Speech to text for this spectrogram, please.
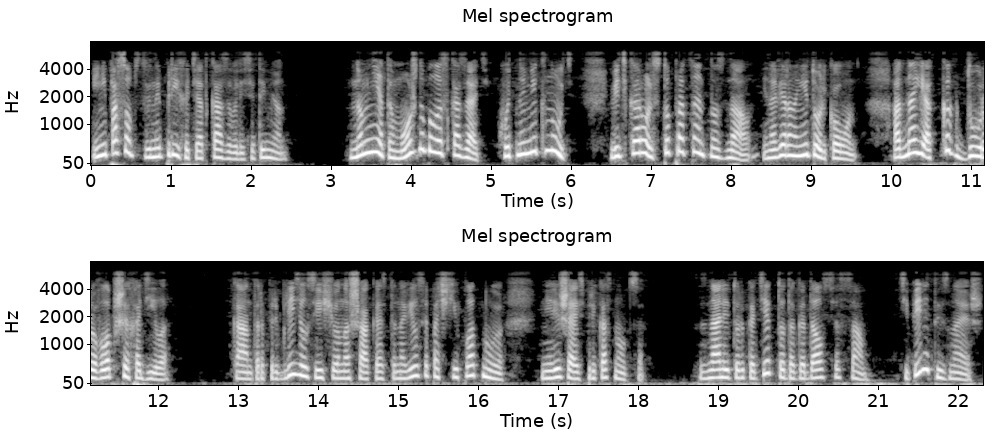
и не по собственной прихоти отказывались от имен. Но мне-то можно было сказать, хоть намекнуть, ведь король стопроцентно знал, и, наверное, не только он. Одна я, как дура, в лапше ходила. Кантор приблизился еще на шаг и остановился почти вплотную, не решаясь прикоснуться. Знали только те, кто догадался сам. Теперь и ты знаешь.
